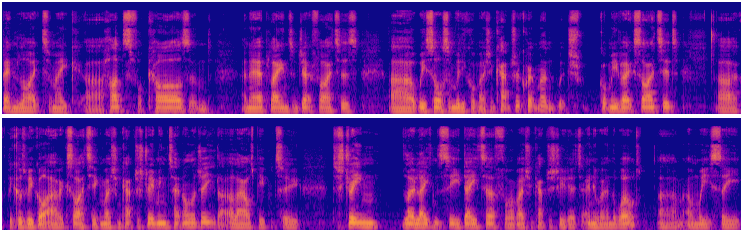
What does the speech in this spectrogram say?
bend light to make uh, HUDs for cars and, and airplanes and jet fighters. Uh, we saw some really cool motion capture equipment, which got me very excited uh, because we've got our exciting motion capture streaming technology that allows people to, to stream low latency data from a motion capture studio to anywhere in the world. Um, and we see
